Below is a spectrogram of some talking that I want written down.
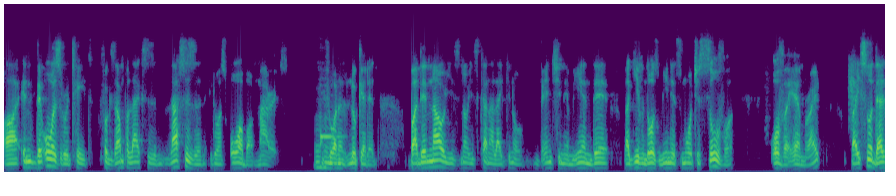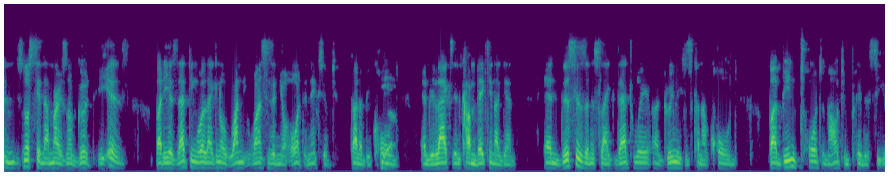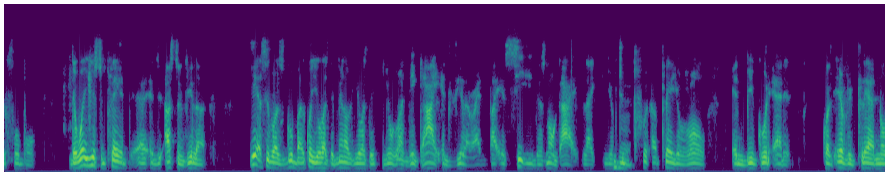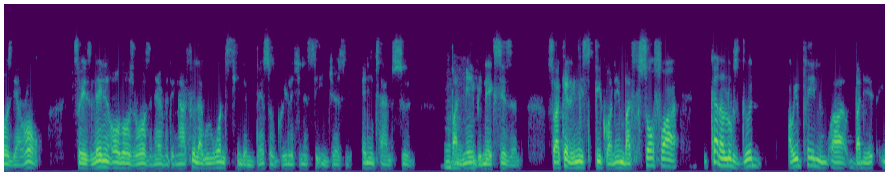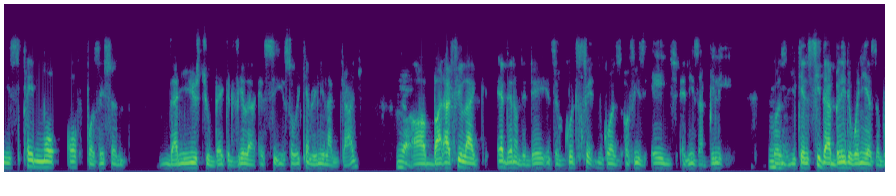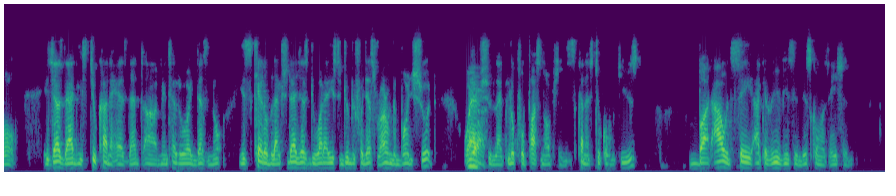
Uh, and they always rotate. For example, last season, last season it was all about Mahrez. Mm-hmm. If you want to look at it, but then now he's no, he's kind of like you know benching him here and there, like giving those minutes more to Silva over him, right? But it's not that it's not saying that Mahrez is not good. He is, but he has that thing where like you know one one season you're hot, the next you've gotta be cold yeah. and relax and come back in again. And this season it's like that way. Uh, Grealish is kind of cold, but being taught on how to play the CE football, the way he used to play it uh, at Aston Villa, yes, it was good, but because he was the man of, he was the he was the guy at Villa, right? But at CE, there's no guy. Like you have mm-hmm. to put, uh, play your role and be good at it, because every player knows their role. So he's learning all those roles and everything. I feel like we won't see the best of Grealish in a CE jersey anytime soon, mm-hmm. but maybe next season. So I can't really speak on him. But so far, he kind of looks good. Are we playing? Uh, but he, he's playing more off position than he used to back at Villa at CE. So we can't really like judge. Yeah. Uh, but I feel like at the end of the day, it's a good fit because of his age and his ability. Because mm-hmm. you can see the ability when he has the ball. It's just that he still kind of has that uh, mentality where he doesn't know. He's scared of like, should I just do what I used to do before, just run on the ball and shoot, or yeah. I should like look for passing options? It's kind of still confused. But I would say I can revisit this conversation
